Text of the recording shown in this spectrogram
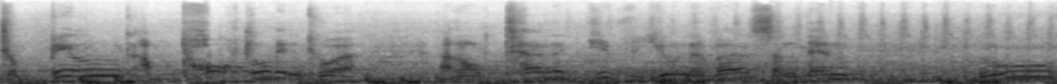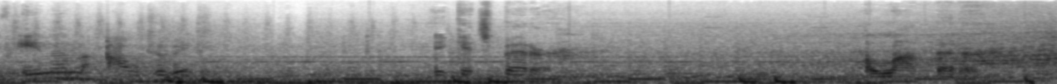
to build a portal into a, an alternative universe and then move in and out of it, It gets better. A lot better.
